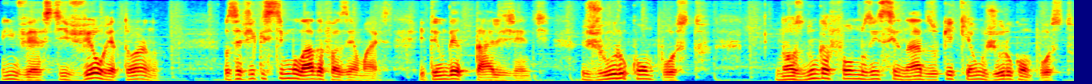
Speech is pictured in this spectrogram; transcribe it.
investe e vê o retorno, você fica estimulado a fazer mais. E tem um detalhe, gente: juro composto. Nós nunca fomos ensinados o que é um juro composto.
